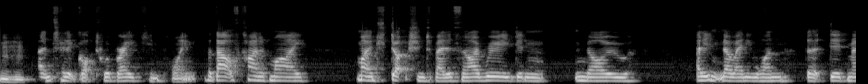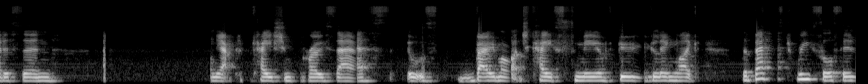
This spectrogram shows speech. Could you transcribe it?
mm-hmm. until it got to a breaking point. But that was kind of my my introduction to medicine. I really didn't know I didn't know anyone that did medicine on the application process. It was very much a case for me of googling like the best resources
